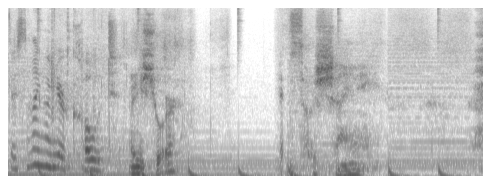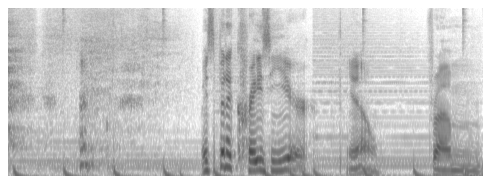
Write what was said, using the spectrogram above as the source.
There's something on your coat. Are you sure? It's so shiny. It's been a crazy year, you know, from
